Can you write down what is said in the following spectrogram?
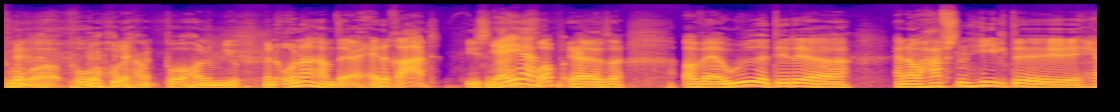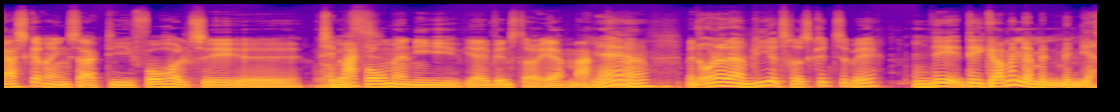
på at, på at, holde, ham, på at holde ham i liv. Men under ham der at have det rart i sin Ja, egen ja. krop. Ja. Altså, at være ude af det der... Han har jo haft sådan helt øh, herskeringsagtigt i forhold til, øh, til at være magt. formand i, ja, i Venstre. Ja, magt. Ja, ja. Men under det ham lige at træde skridt tilbage. Det, det gør man da, men, men jeg,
